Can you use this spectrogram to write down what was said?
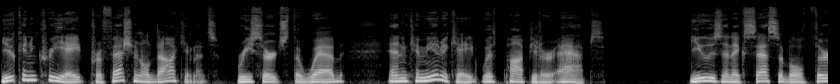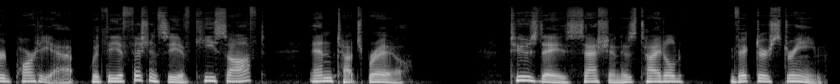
you can create professional documents, research the web, and communicate with popular apps. Use an accessible third party app with the efficiency of Keysoft and Touch Braille. Tuesday's session is titled Victor Stream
